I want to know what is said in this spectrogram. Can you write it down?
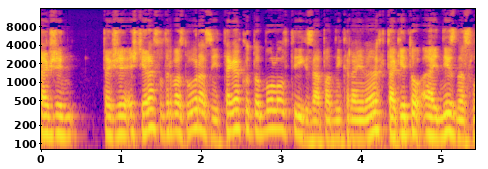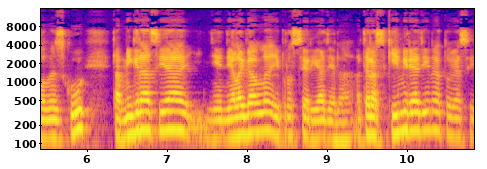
takže Takže ešte raz to treba zdôrazniť. Tak ako to bolo v tých západných krajinách, tak je to aj dnes na Slovensku. Tá migrácia je nelegálna, je proste riadená. A teraz kým je riadená, to je asi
